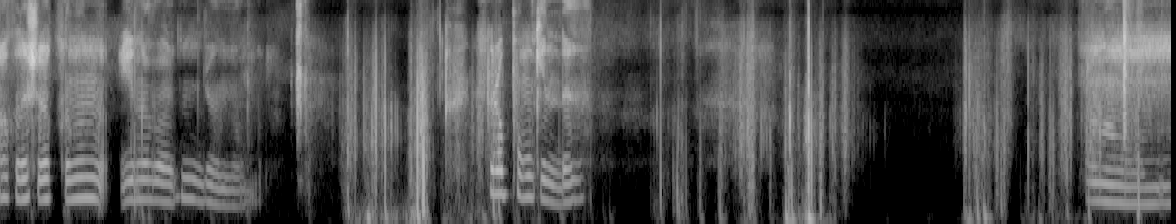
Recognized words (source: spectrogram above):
Arkadaşlar kanın yine verdim canlanmadı. Sıra Pumpkin'de. Hmm.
